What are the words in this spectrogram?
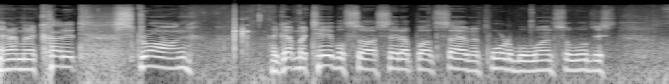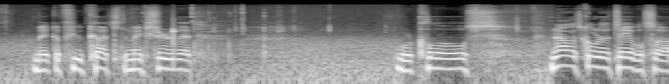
and I'm gonna cut it strong I got my table saw set up outside, my portable one, so we'll just make a few cuts to make sure that we're close. Now let's go to the table saw.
